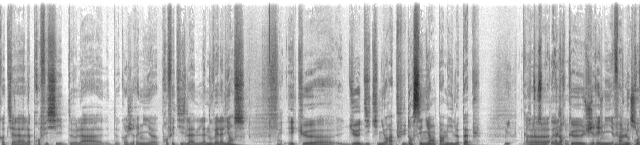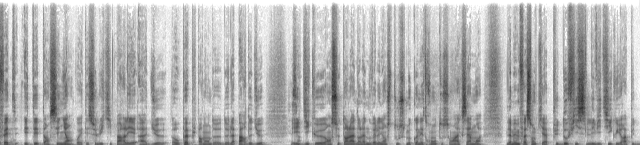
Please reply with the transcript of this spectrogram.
quand il y a la, la prophétie de la de, quand Jérémie euh, prophétise la, la nouvelle alliance Ouais. et que euh, Dieu dit qu'il n'y aura plus d'enseignants parmi le peuple. Oui, car tous me Euh, alors que Jérémie, enfin le prophète était enseignant, quoi, était celui qui parlait à Dieu, au peuple, pardon, de, de la part de Dieu. Et ça. il dit que en ce temps-là, dans la Nouvelle Alliance, tous me connaîtront, tous auront accès à moi. De la même façon qu'il n'y a plus d'office lévitique, il n'y aura plus de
